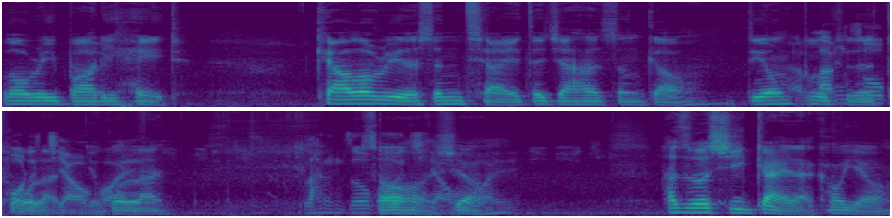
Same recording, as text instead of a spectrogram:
Lori Body Hate，Calorie 的身材再加他的身高，Dion Booth 的投篮有够烂，超好笑。他是说膝盖啦，靠腰。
